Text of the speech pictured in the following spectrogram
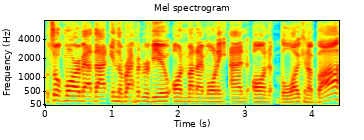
we'll talk more about that in the rapid review on Monday morning and on Bloke in a Bar.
